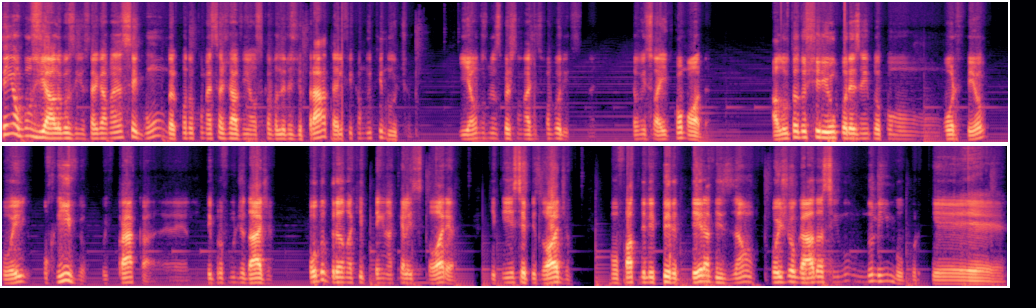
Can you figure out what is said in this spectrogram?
tem alguns diálogos, tá ligado? Mas a segunda, quando começa já a vir aos Cavaleiros de Prata, ele fica muito inútil. E é um dos meus personagens favoritos, né? Então isso aí incomoda. A luta do Shiryu, por exemplo, com Orfeu, foi horrível foi fraca, é, não tem profundidade. Todo o drama que tem naquela história, que tem esse episódio, com o fato dele perder a visão, foi jogado assim no, no limbo, porque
